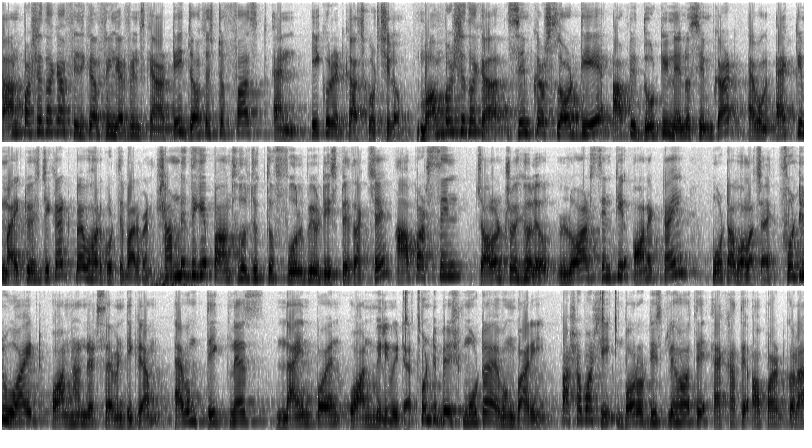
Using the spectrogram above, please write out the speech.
ডান পাশে থাকা ফিজিক্যাল ফিঙ্গারপ্রিন্ট স্ক্যানারটি যথেষ্ট ফাস্ট অ্যান্ড ইকুরেট কাজ করছিল। বাম পাশে থাকা সিম কার্ড স্লট দিয়ে আপনি দুটি নেনো সিম কার্ড এবং একটি মাইক্রো এসডি কার্ড ব্যবহার করতে পারবেন। সামনের দিকে পাঁচ হোলযুক্ত ফুল ভিউ ডিসপ্লে থাকছে। আপার সিন চলনসই হলেও লোয়ার সিনটি অনেকটাই মোটা বলা যায়। ফোনটির weight one hundred seventy gram এবং thickness nine point one millimetre ফোনটি বেশ মোটা এবং ভারী। পাশাপাশি বড় ডিসপ্লে হওয়াতে এক হাতে অপারেট করা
